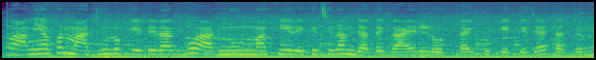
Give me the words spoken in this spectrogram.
তো আমি এখন মাছগুলো কেটে রাখব আর নুন মাখিয়ে রেখেছিলাম যাতে গায়ের লোডটা একটু কেটে যায়, তার জন্য।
